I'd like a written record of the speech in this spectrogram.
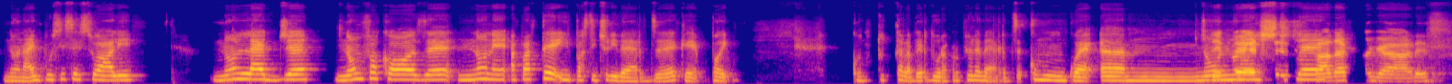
non ha impulsi sessuali, non legge, non fa cose, non è, a parte il pasticcio di verze, che poi con tutta la verdura, proprio le verze, comunque um, non, non esce... Vada a cagare,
